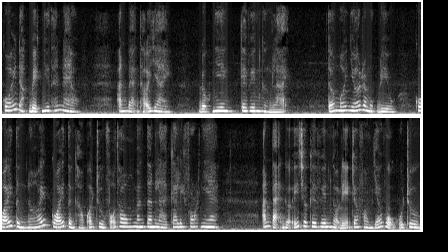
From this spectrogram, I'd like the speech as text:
Cô ấy đặc biệt như thế nào? Anh bạn thở dài. Đột nhiên, Kevin ngừng lại. Tớ mới nhớ ra một điều. Cô ấy từng nói, cô ấy từng học ở trường phổ thông mang tên là California. Anh bạn gợi ý cho Kevin gọi điện cho phòng giáo vụ của trường.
